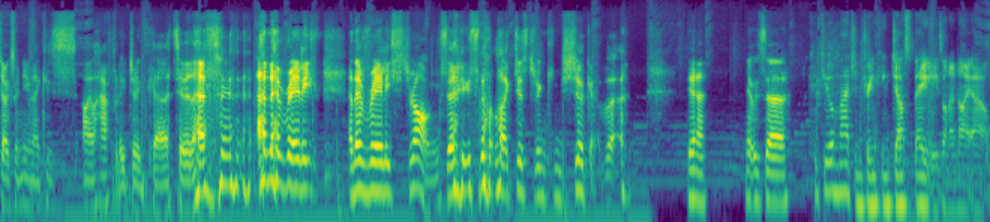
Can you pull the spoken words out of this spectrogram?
jokes on you, mate, because I'll happily drink uh, two of them." and they're really, and they're really strong. So it's not like just drinking sugar, but yeah, it was. uh Could you imagine drinking just Baileys on a night out?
